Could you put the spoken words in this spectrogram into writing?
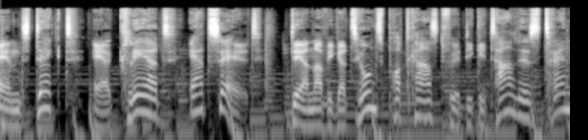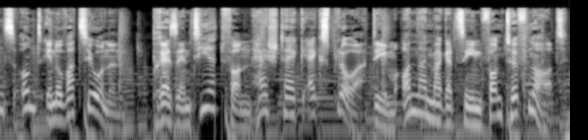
Entdeckt, erklärt, erzählt. Der Navigationspodcast für Digitales, Trends und Innovationen. Präsentiert von Hashtag Explore, dem Online-Magazin von TÜV Nord.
